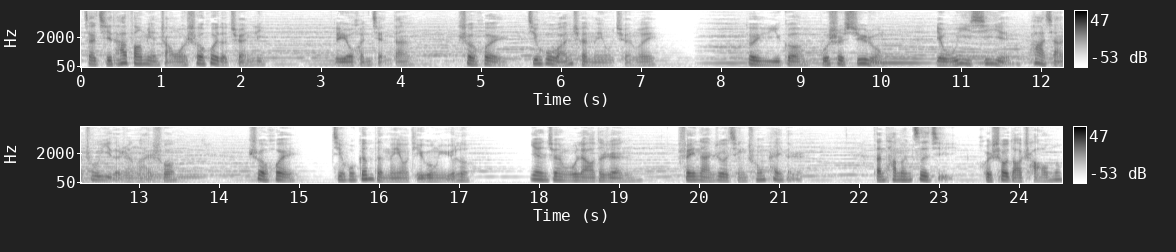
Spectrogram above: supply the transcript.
在其他方面掌握社会的权利。理由很简单：社会几乎完全没有权威。对于一个不是虚荣，也无意吸引帕下注意的人来说，社会几乎根本没有提供娱乐。厌倦无聊的人，非难热情充沛的人，但他们自己会受到嘲弄。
